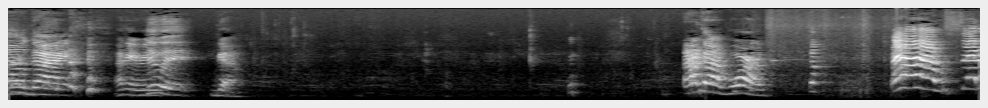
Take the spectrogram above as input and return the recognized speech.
Oh God. Okay, ready? Do it. Go. I got barf. ah, set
